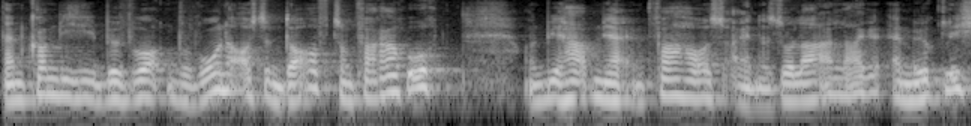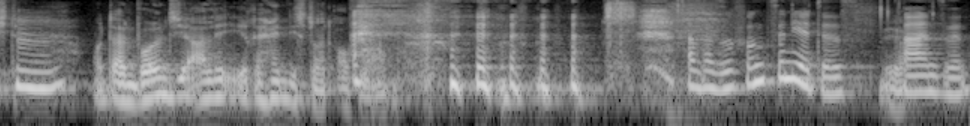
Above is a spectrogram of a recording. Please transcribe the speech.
Dann kommen die Bewohner aus dem Dorf zum Pfarrer hoch und wir haben ja im Pfarrhaus eine Solaranlage ermöglicht mhm. und dann wollen sie alle ihre Handys dort aufladen. Aber so funktioniert es. Ja. Wahnsinn.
